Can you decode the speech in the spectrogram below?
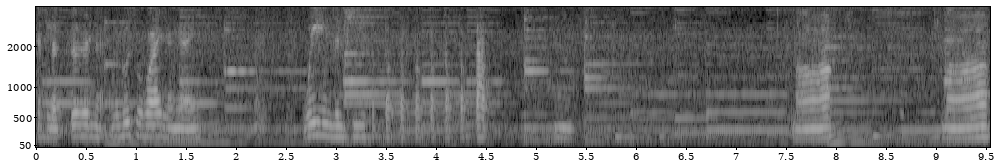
กันเหลือเกินเนี่ยไม่รู้จะว่ายังไง วิ่งกันทีตับตับตับตับตับตับตับตับมมาร์กมาร์ก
